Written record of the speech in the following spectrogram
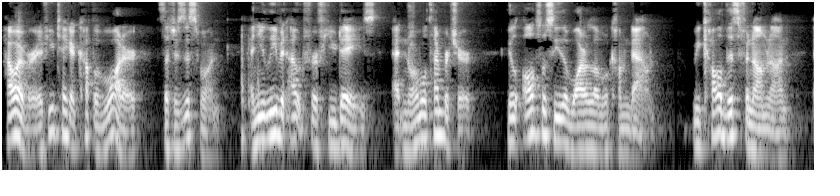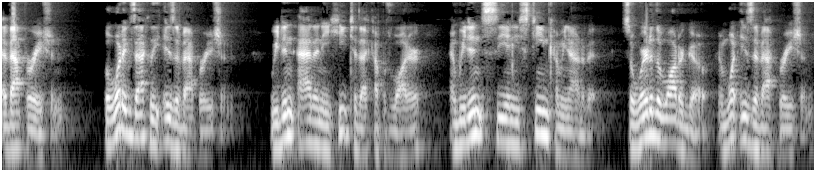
However, if you take a cup of water, such as this one, and you leave it out for a few days at normal temperature, you'll also see the water level come down. We call this phenomenon evaporation. But what exactly is evaporation? We didn't add any heat to that cup of water, and we didn't see any steam coming out of it. So where did the water go, and what is evaporation?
